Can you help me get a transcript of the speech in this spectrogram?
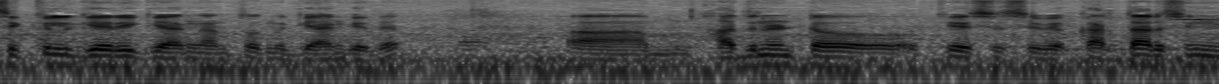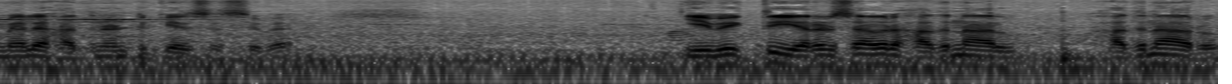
ಸಿಕ್ಕಿಲ್ಗೇರಿ ಗ್ಯಾಂಗ್ ಅಂತ ಒಂದು ಗ್ಯಾಂಗ್ ಇದೆ. ಹದಿನೆಂಟು ಕೇಸಸ್ ಇವೆ. ಕರ್ತಾರ್ ಸಿಂಗ್ ಮೇಲೆ ಹದಿನೆಂಟು ಕೇಸಸ್ ಇವೆ. ಈ ವ್ಯಕ್ತಿ ಎರಡು ಸಾವಿರ ಹದಿನಾಲ್ಕು ಹದಿನಾರು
